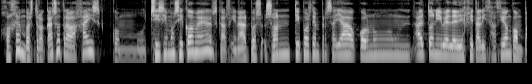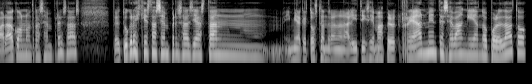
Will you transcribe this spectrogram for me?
Jorge, en vuestro caso trabajáis con muchísimos e-commerce, que al final pues, son tipos de empresa ya con un alto nivel de digitalización comparado con otras empresas, pero ¿tú crees que estas empresas ya están, y mira que todos tendrán analytics y demás, pero realmente se van guiando por el dato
